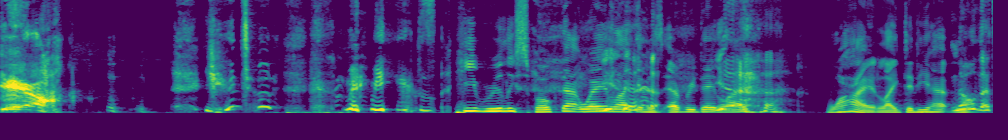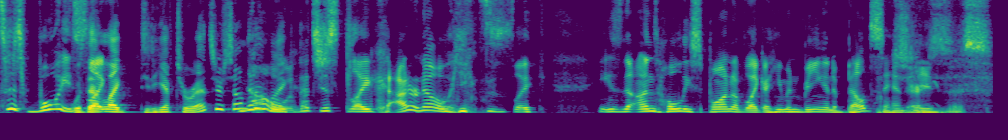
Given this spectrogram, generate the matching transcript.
Yeah. You do. Maybe. it's- He really spoke that way, like in his everyday Yeah. life. Why? Like, did he have? No, that's his voice. Was like, that like? Did he have Tourette's or something? no, Like, that's just like I don't know. He's like he's the unholy spawn of like a human being in a belt sander. Jesus.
